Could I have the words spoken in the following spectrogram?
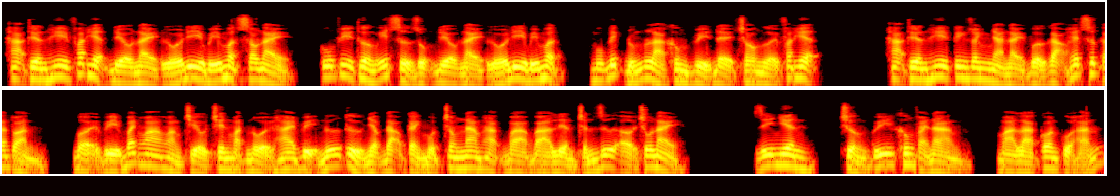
Hạ thiền hy phát hiện điều này, lối đi bí mật sau này, cũng phi thường ít sử dụng điều này, lối đi bí mật, mục đích đúng là không vì để cho người phát hiện. Hạ thiền hy kinh doanh nhà này vừa gạo hết sức an toàn, bởi vì bách hoa hoàng triều trên mặt nổi hai vị nữ tử nhập đạo cảnh một trong nam hạc bà bà liền chấn giữ ở chỗ này. Dĩ nhiên, trưởng quỹ không phải nàng, mà là con của hắn.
